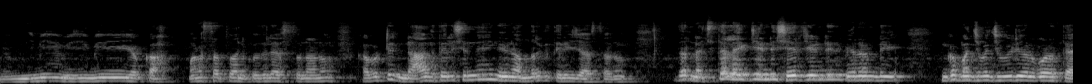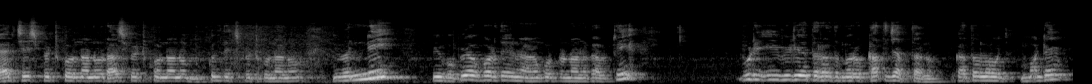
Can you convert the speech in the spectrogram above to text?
మీ మీ- యొక్క మనస్తత్వానికి వదిలేస్తున్నాను కాబట్టి నాకు తెలిసింది నేను అందరికీ తెలియజేస్తాను. ఇద్దరు నచ్చితే లైక్ చేయండి షేర్ చేయండి వినండి. ఇంకా మంచి మంచి వీడియోలు కూడా తయారు చేసి పెట్టుకున్నాను రాసి పెట్టుకున్నాను బుక్కులు తెచ్చి పెట్టుకున్నాను. ఇవన్నీ మీకు ఉపయోగపడతాయని అనుకుంటున్నాను. కాబట్టి ఇప్పుడు ఈ వీడియో తర్వాత మరో కథ చెప్తాను. గతంలో అంటే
